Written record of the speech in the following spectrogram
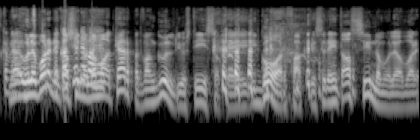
Ska vi Nej, Uleåborg är det Men kanske kanske synd om. var De har Kärpat vann guld just i ishockey igår faktiskt, så det är inte alls synd om Uleåborg.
